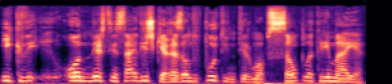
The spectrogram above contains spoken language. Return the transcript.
e que, onde neste ensaio diz que a razão de Putin ter uma obsessão pela Crimeia,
